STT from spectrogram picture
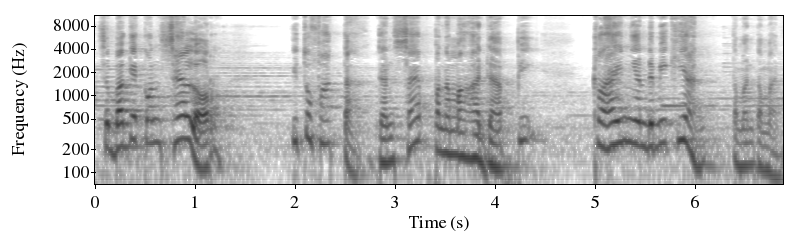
Sebagai konselor, itu fakta. Dan saya pernah menghadapi klien yang demikian, teman-teman.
